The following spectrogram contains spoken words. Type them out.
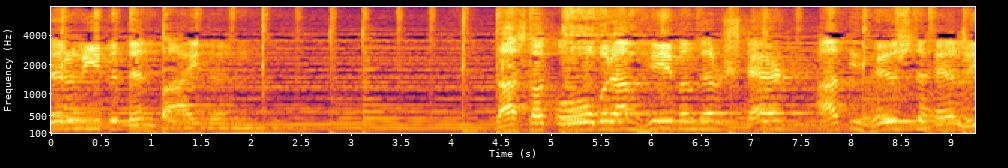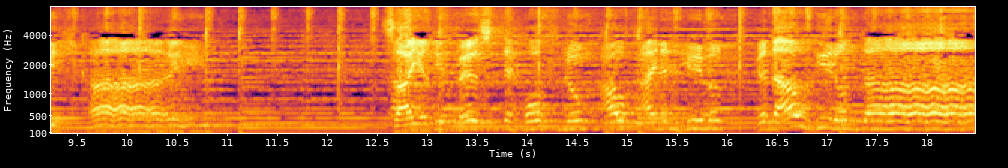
der Liebe den beiden. dass dort ober am Himmel der Stern hat die höchste Herrlichkeit. Sei die feste Hoffnung auf einen Himmel genau hier und da.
